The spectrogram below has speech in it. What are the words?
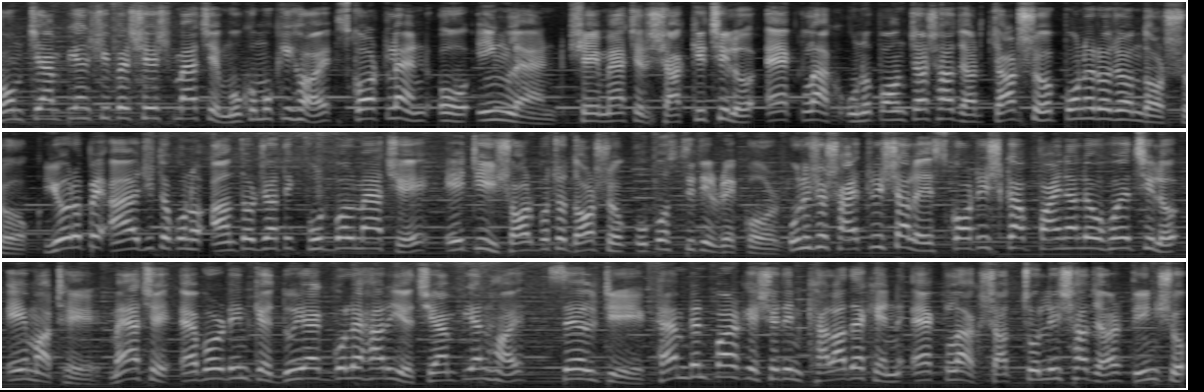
হোম চ্যাম্পিয়নশিপের শেষ ম্যাচে মুখোমুখি হয় স্কটল্যান্ড ও ইংল্যান্ড। সেই ম্যাচের সাক্ষী ছিল এক লাখ উনপঞ্চাশ হাজার চারশো পনেরো জন দর্শক। ইউরোপে আয়োজিত কোনো আন্তর্জাতিক ফুটবল ম্যাচে এটি সর্বোচ্চ দর্শক উপস্থিতির রেকর্ড। উনিশশো সাঁইত্রিশ সালে স্কটিশ কাপ ফাইনালেও হয়েছিল এ মাঠে। ম্যাচে অ্যাবরডিনকে দুই এক গোলে হারিয়ে চ্যাম্পিয়ন হয় সেল্টিক। হ্যামডেন পার্কে সেদিন খেলা দেখেন এক লাখ সাতচল্লিশ হাজার তিনশো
